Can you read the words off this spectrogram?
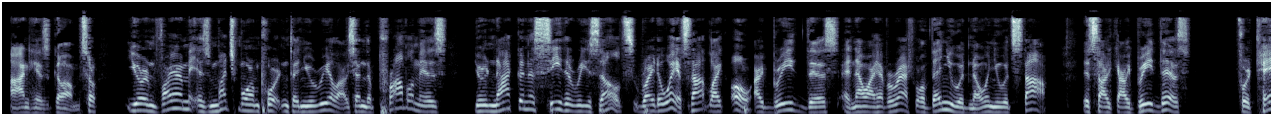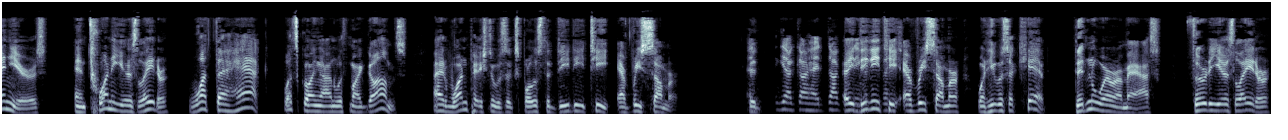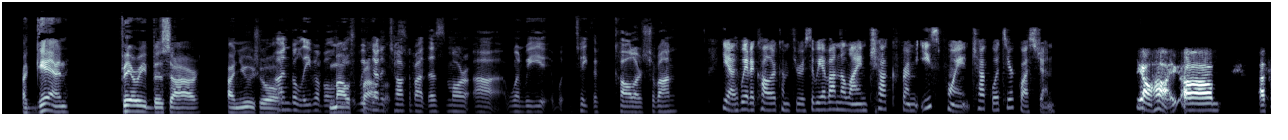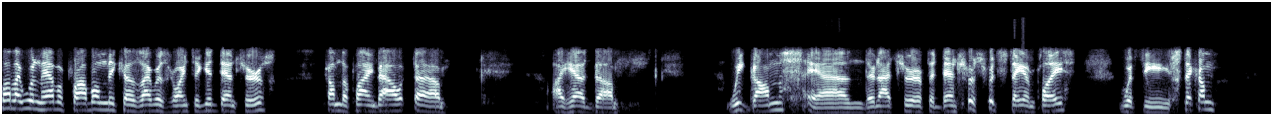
on his gum. So your environment is much more important than you realize. And the problem is you're not going to see the results right away. It's not like, oh, I breathed this and now I have a rash. Well, then you would know and you would stop. It's like I breathed this for 10 years and 20 years later, what the heck? What's going on with my gums? I had one patient who was exposed to DDT every summer. Did, yeah, go ahead, Dr. A DDT every summer when he was a kid. Didn't wear a mask 30 years later, again, very bizarre, unusual, unbelievable mouth we, We've problems. got to talk about this more uh, when we take the caller, Siobhan. Yeah, we had a caller come through. So we have on the line Chuck from Eastpointe. Chuck, what's your question? Yeah, hi. Um, I thought I wouldn't have a problem because I was going to get dentures. Come to find out, um, I had um, weak gums, and they're not sure if the dentures would stay in place with the stickum.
